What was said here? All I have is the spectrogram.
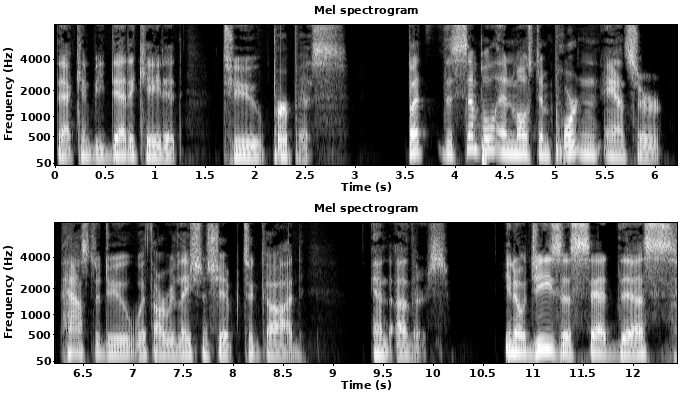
that can be dedicated to purpose. But the simple and most important answer has to do with our relationship to God and others. You know, Jesus said this,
